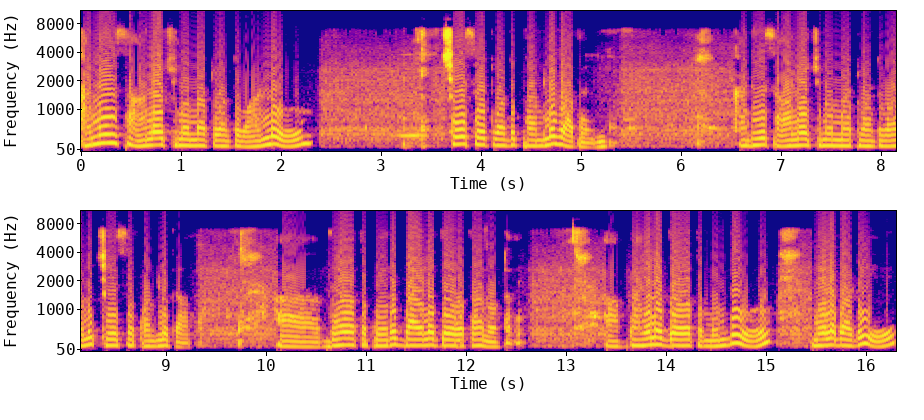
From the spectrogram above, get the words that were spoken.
కనీస ఆలోచన ఉన్నటువంటి వాళ్ళు చేసేటువంటి పనులు కాదు కనీస ఆలోచన ఉన్నటువంటి వాళ్ళు చేసే పనులు కాదు. ఆ దేవత పేరు బయలుదేవత అని ఉంటుంది. ఆ బయలుదేవత ముందు నిలబడి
